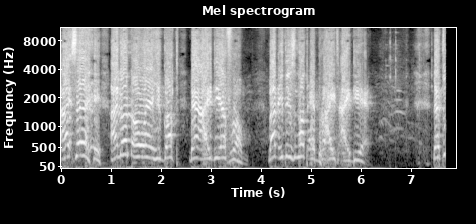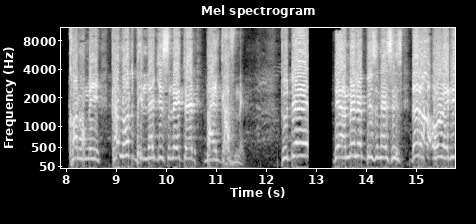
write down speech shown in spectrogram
I say, I don't know where he got the idea from, but it is not a bright idea. The economy cannot be legislated by government. Today, there are many businesses that are already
